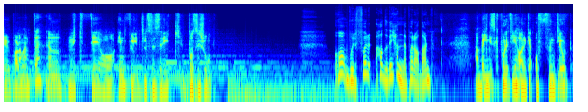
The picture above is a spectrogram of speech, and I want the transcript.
EU-parlamentet. En viktig og innflytelsesrik posisjon. Og hvorfor hadde de henne på radaren? Ja, belgisk politi har ikke offentliggjort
